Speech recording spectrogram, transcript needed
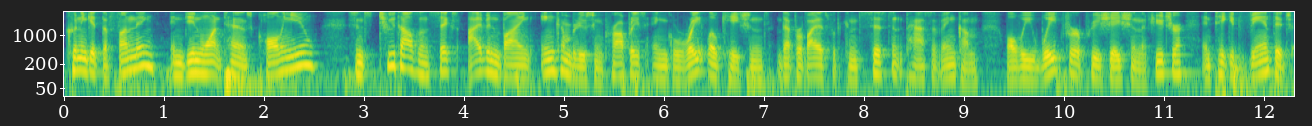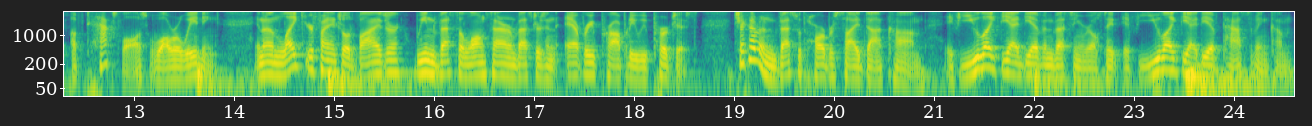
couldn't get the funding, and didn't want tenants calling you? Since 2006, I've been buying income producing properties in great locations that provide us with consistent passive income while we wait for appreciation in the future and take advantage of tax laws while we're waiting. And unlike your financial advisor, we invest alongside our investors in every property we purchase. Check out investwithharborside.com. If you like the idea of investing in real estate, if you like the idea of passive income,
